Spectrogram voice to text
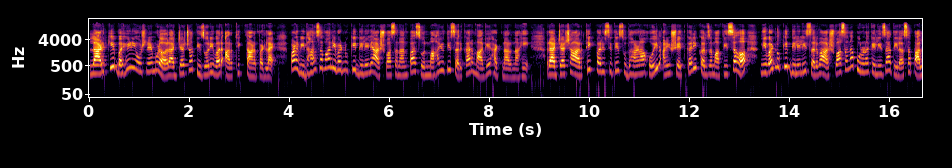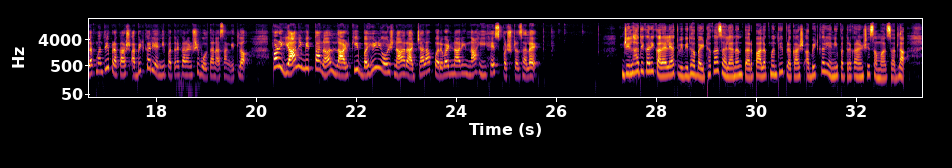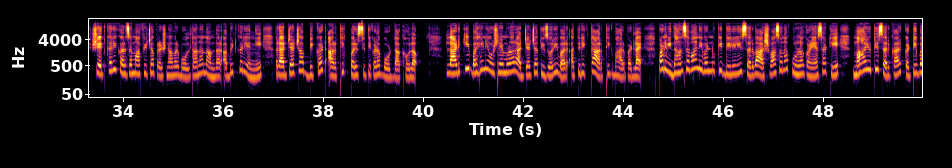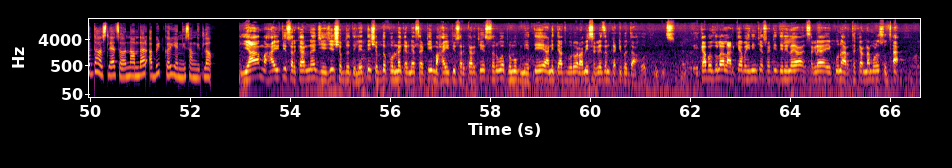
लाडकी बहीण योजनेमुळं राज्याच्या तिजोरीवर आर्थिक ताण पडलाय. पण विधानसभा निवडणुकीत दिलेल्या आश्वासनांपासून महायुती सरकार मागे हटणार नाही. राज्याच्या आर्थिक परिस्थितीत सुधारणा होईल आणि शेतकरी कर्जमाफीसह निवडणुकीत दिलेली सर्व आश्वासनं पूर्ण केली जातील असं पालकमंत्री प्रकाश आंबेडकर यांनी पत्रकारांशी बोलताना सांगितलं. पण या निमित्तानं लाडकी बहीण योजना राज्याला परवडणारी नाही हे स्पष्ट झालंय. जिल्हाधिकारी कार्यालयात विविध बैठका झाल्यानंतर पालकमंत्री प्रकाश आबिटकर यांनी पत्रकारांशी संवाद साधला. शेतकरी कर्जमाफीच्या प्रश्नावर बोलताना नामदार आबिटकर यांनी राज्याच्या बिकट आर्थिक परिस्थितीकडे बोट दाखवलं. लाडकी बहीण योजनेमुळे राज्याच्या तिजोरीवर अतिरिक्त आर्थिक भार पडलाय. पण विधानसभा निवडणुकीत दिलेली सर्व आश्वासनं पूर्ण करण्यासाठी महायुती सरकार कटिबद्ध असल्याचं नामदार आबिटकर यांनी सांगितलं. या महायुती सरकारनं जे जे शब्द दिले ते शब्द पूर्ण करण्यासाठी महायुती सरकारचे सर्व प्रमुख नेते आणि त्याचबरोबर आम्ही सगळेजण कटिबद्ध आहोत. एका बाजूला लाडक्या बहिणींच्यासाठी दिलेल्या सगळ्या एकूण अर्थकारणामुळे सुद्धा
